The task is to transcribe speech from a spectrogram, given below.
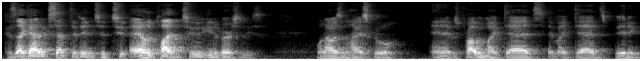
because I got accepted into two. I only applied to two universities when I was in high school, and it was probably my dad's at my dad's bidding.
